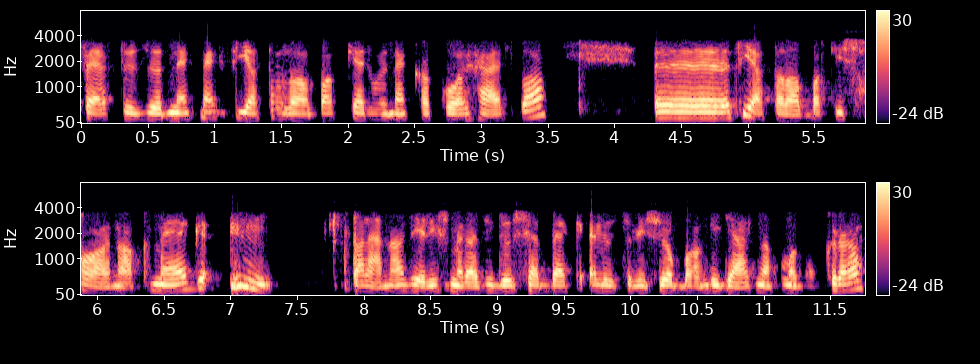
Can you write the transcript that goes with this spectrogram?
fertőződnek meg, fiatalabbak kerülnek a kórházba, fiatalabbak is halnak meg, talán azért is, mert az idősebbek először is jobban vigyáznak magukra,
